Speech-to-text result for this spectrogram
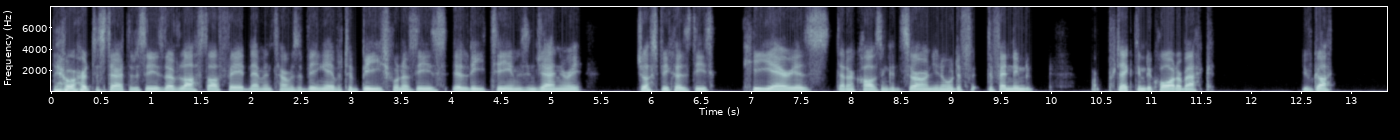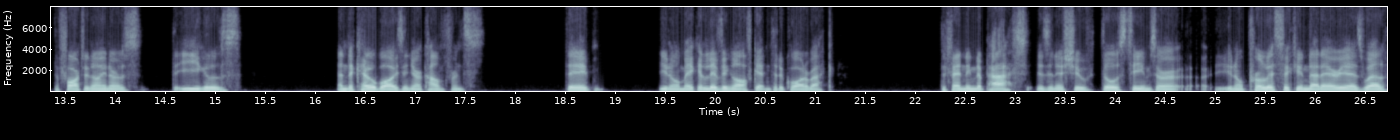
They were at the start of the season. I've lost all faith in them in terms of being able to beat one of these elite teams in January, just because these key areas that are causing concern. You know, def- defending or protecting the quarterback. You've got the 49ers, the Eagles, and the Cowboys in your conference. They, you know, make a living off getting to the quarterback. Defending the pass is an issue. Those teams are, you know, prolific in that area as well.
